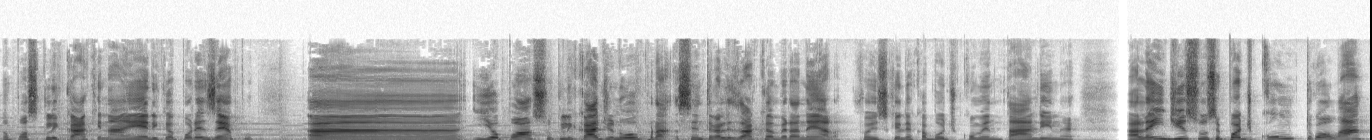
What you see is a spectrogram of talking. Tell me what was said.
Eu posso clicar aqui na Erika, por exemplo, uh, e eu posso clicar de novo pra centralizar a câmera nela. Foi isso que ele acabou de comentar ali, né? Além disso, você pode controlar...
